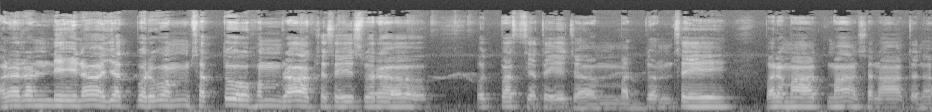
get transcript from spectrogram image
अनरण्येन यत्पूर्व सप्तोहम राक्षसेश्वर, उत्पश्यते च मध्वंसे परमात्मा सनातन,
